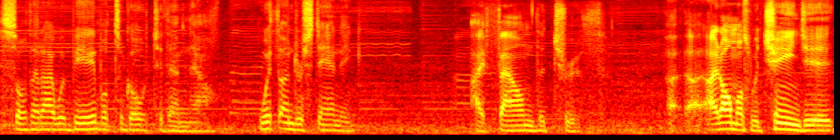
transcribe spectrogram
so that I would be able to go to them now with understanding I found the truth. I, would almost would change it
